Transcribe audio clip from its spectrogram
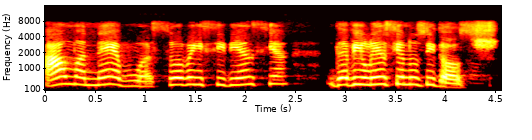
Há uma névoa sobre a incidência da violência nos idosos.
